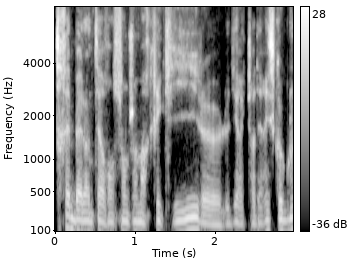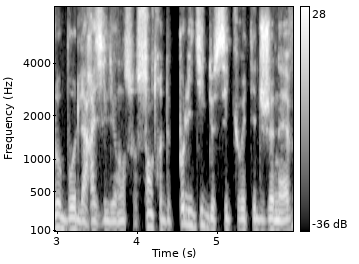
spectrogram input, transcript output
très belle intervention de Jean-Marc Ricli, le, le, directeur des risques globaux de la résilience au Centre de politique de sécurité de Genève.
